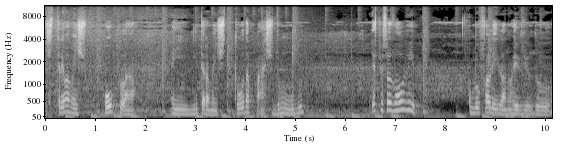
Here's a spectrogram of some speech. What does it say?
extremamente popular em literalmente toda parte do mundo e as pessoas vão ouvir. Como eu falei lá no review do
